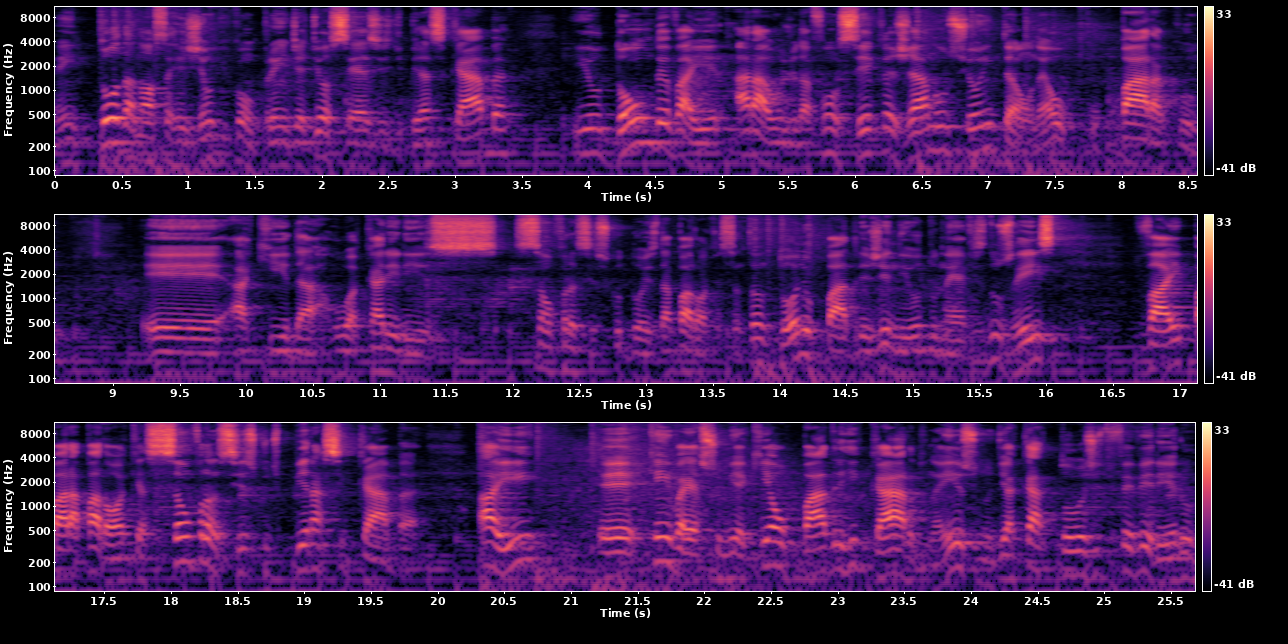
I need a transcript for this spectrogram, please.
em toda a nossa região que compreende a Diocese de Piracicaba e o Dom Devair Araújo da Fonseca já anunciou então, né, o, o páraco é, aqui da rua Cariris, São Francisco II da paróquia Santo Antônio, o padre Genildo Neves dos Reis, vai para a paróquia São Francisco de Piracicaba. Aí, é, quem vai assumir aqui é o padre Ricardo, não é isso? No dia 14 de fevereiro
